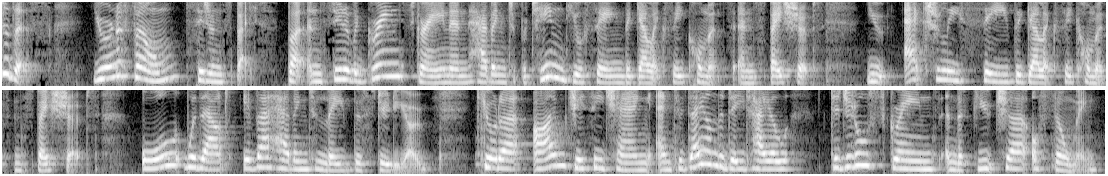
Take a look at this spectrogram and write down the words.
Picture this. You're in a film set in space, but instead of a green screen and having to pretend you're seeing the galaxy, comets, and spaceships, you actually see the galaxy, comets, and spaceships, all without ever having to leave the studio. Kia ora, I'm Jessie Chang, and today on The Detail, digital screens and the future of filming.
